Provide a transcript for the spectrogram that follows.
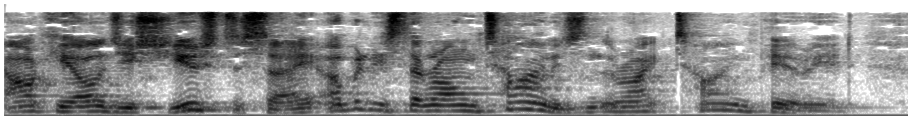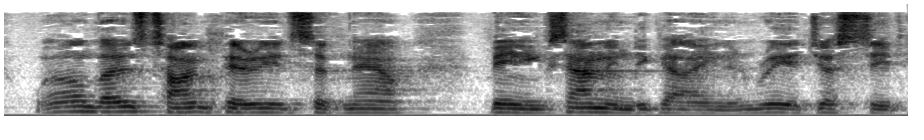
archaeologists used to say, oh, but it's the wrong time, it's in the right time period. Well, those time periods have now been examined again and readjusted,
